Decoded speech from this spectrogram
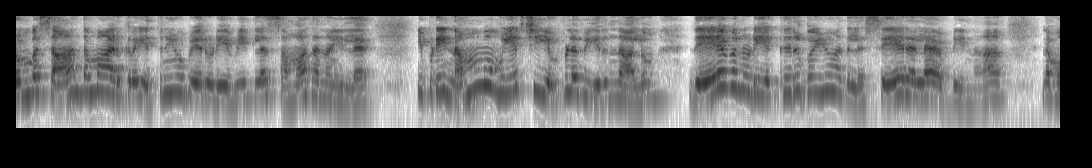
ரொம்ப சாந்தமாக இருக்கிற எத்தனையோ பேருடைய வீட்டில் சமாதானம் இல்லை. இப்படி நம்ம முயற்சி எவ்வளவு இருந்தாலும் தேவனுடைய கிருபையும் அதில் சேரலை அப்படின்னா நம்ம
